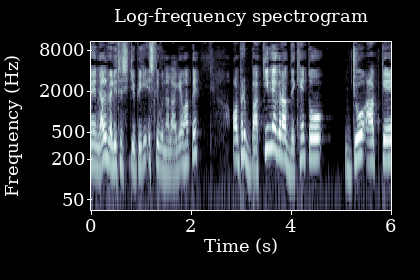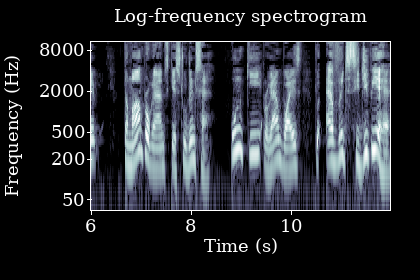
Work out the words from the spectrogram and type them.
میں نل ویلو تھی سی جی پی کی اس لیے وہ نل آ گیا وہاں پہ اور پھر باقی میں اگر آپ دیکھیں تو جو آپ کے تمام پروگرامز کے اسٹوڈنٹس ہیں ان کی پروگرام وائز جو average C G P A ہے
